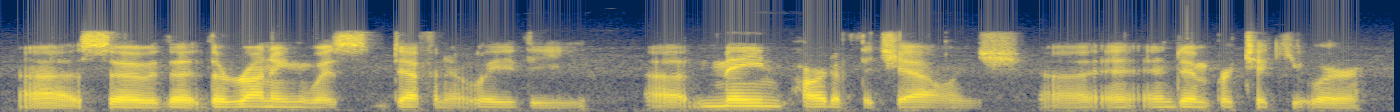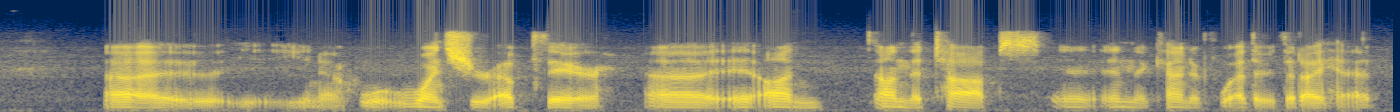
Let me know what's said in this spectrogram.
Uh, so the the running was definitely the uh, main part of the challenge, uh, and, and, in particular you know, once you're up there uh, on on the tops in, the kind of weather that I had.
